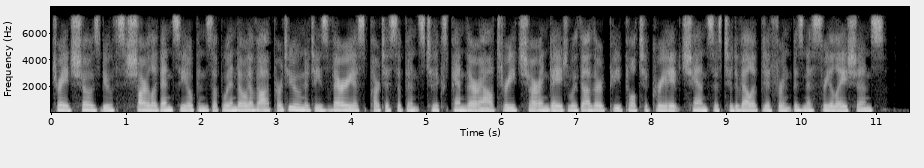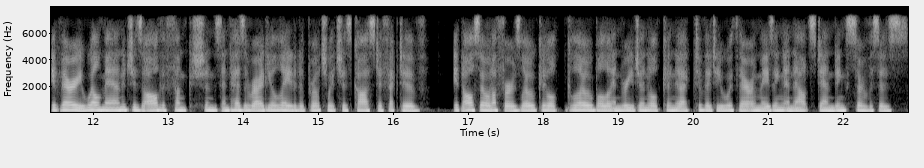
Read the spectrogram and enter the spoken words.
Trade shows booths Charlotte NC opens up window of opportunities various participants to expand their outreach or engage with other people to create chances to develop different business relations. It very well manages all the functions and has a regulated approach which is cost effective. It also offers local, global and regional connectivity with their amazing and outstanding services.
